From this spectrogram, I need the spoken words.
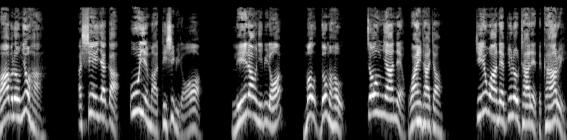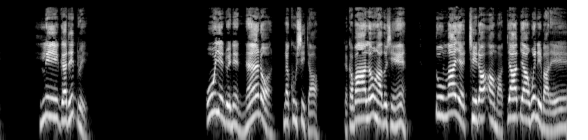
ဘာဘလုံမြို့ဟာအရှိရက်ကဥယျင်မှာတည်ရှိပြီးတော့လေးတောင်ညီပြီးတော့ မုတ်သို့မဟုတ်ကျုံများနဲ့ဝိုင်းထားကြောင်းကြေးဝါနဲ့ပြုတ်လုထားတဲ့တကားတွေလှေကရစ်တွေဥယျင်တွေနဲ့နန်းတော်နှစ်ခုရှိကြောင်းတကဘာလုံးဟာဆိုရှင်သူမရဲ့ခြေထောက်အောက်မှာပြားပြားဝင့်နေပါတယ်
